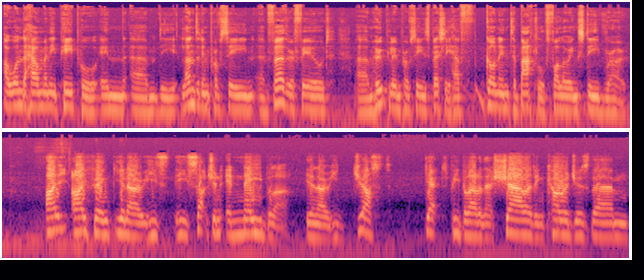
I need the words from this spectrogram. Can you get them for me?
I wonder how many people in um, the London improv scene and further afield, um, Hoopla improv scene especially, have gone into battle following Steve Roe. I I think you know he's he's such an enabler. You know he just gets people out of their shell and encourages them,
